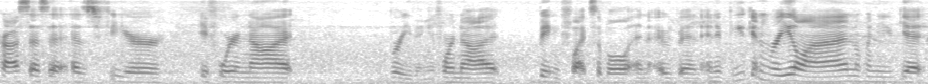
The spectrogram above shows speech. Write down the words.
process it as fear if we're not breathing, if we're not being flexible and open. And if you can realign when you get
